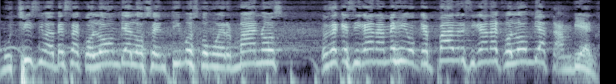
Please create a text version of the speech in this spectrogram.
muchísimas veces a Colombia, lo sentimos como hermanos. O sea que si gana México, qué padre, si gana Colombia, también.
